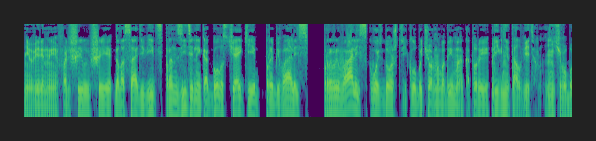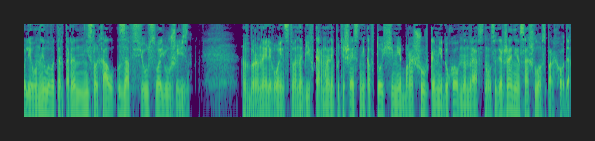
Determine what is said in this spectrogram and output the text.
Неуверенные, фальшивившие голоса девиц, пронзительные, как голос чайки, пробивались, прорывались сквозь дождь и клубы черного дыма, которые пригнетал ветер. Ничего более унылого Тартарен не слыхал за всю свою жизнь. В Брунеле воинство, набив карманы путешественников тощими брошюрками духовно-нравственного содержания, сошло с парохода.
